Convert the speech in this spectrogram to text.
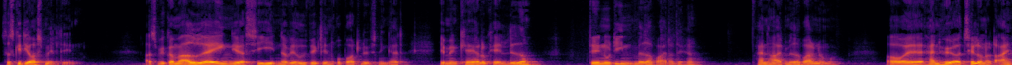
så skal de også melde det ind. Altså vi går meget ud af egentlig at sige, når vi har udviklet en robotløsning, at jamen kære lokale leder, det er nu din medarbejder det her. Han har et medarbejdernummer, og øh, han hører til under dig.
